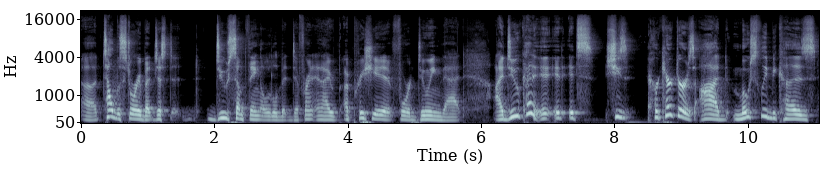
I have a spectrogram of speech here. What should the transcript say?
uh, tell the story but just do something a little bit different and i appreciate it for doing that. I do kind of it, it, it's she's her character is odd mostly because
